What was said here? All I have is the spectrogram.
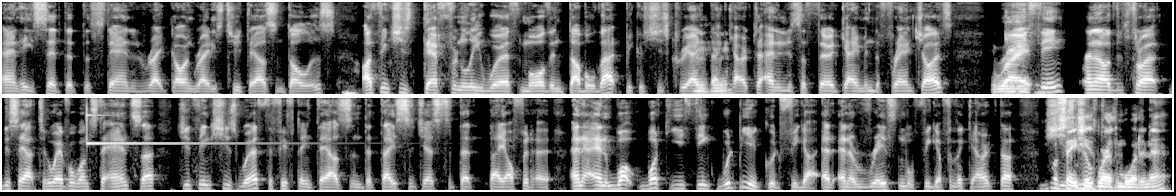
and he said that the standard rate going rate is two thousand dollars. I think she's definitely worth more than double that because she's created that character, and it is the third game in the franchise. Do you Right. think? And I'll just throw this out to whoever wants to answer. Do you think she's worth the fifteen thousand that they suggested that they offered her? And and what what do you think would be a good figure and, and a reasonable figure for the character? We'll say she's worth more than that.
